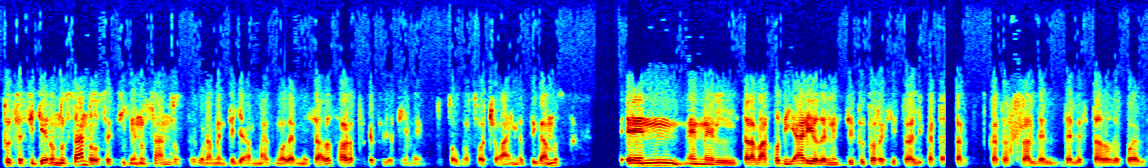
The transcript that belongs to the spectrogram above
pues se siguieron usando se siguen usando, seguramente ya más modernizados ahora, porque eso ya tiene pues, ocho años, digamos, en, en el trabajo diario del Instituto Registral y Catastral del, del Estado de Puebla.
